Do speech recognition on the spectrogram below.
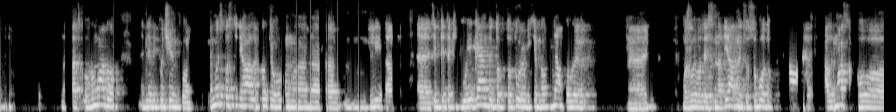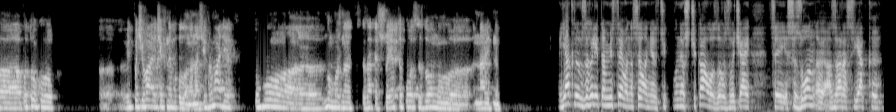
на Статську громаду для відпочинку. Ми спостерігали протягом е, літа тільки такі уікенди, тобто тури вихідного дня, коли можливо, десь на п'ятницю, суботу, але масового потоку відпочиваючих не було на нашій громаді. Тому е, ну можна сказати, що як такого сезону е, навіть не Як взагалі там місцеве населення? Чи вони ж чекало зазвичай цей сезон, е, а зараз як, е,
